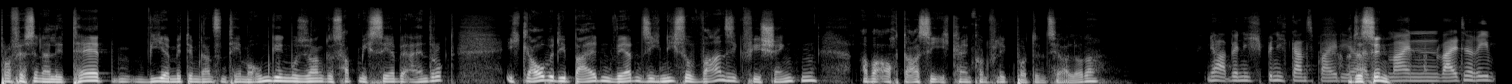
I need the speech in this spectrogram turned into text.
Professionalität, wie er mit dem ganzen Thema umging, muss ich sagen, das hat mich sehr beeindruckt. Ich glaube, die beiden werden sich nicht so wahnsinnig viel schenken, aber auch da sehe ich kein Konfliktpotenzial, oder? Ja, bin ich, bin ich ganz bei dir. Das also, ich meine, Valtteri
